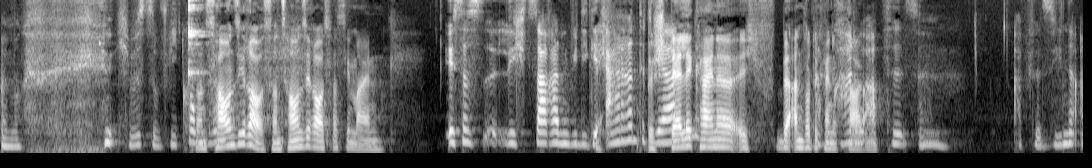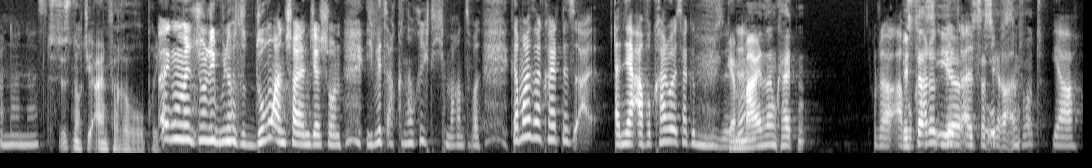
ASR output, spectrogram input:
ich wüsste, wie kommt. Sonst hauen Sie raus, sonst hauen Sie raus, was Sie meinen. Ist das liegt daran, wie die geerntet Bestelle werden? keine, ich beantworte keine Avocado, Fragen. Apfel, ähm, Apfelsine, Ananas. Das ist noch die einfache Rubrik. Irgendwann, Entschuldigung, ich bin doch so dumm anscheinend ja schon. Ich will es auch genau richtig machen. Gemeinsamkeiten ist, äh, ja, Avocado ist ja Gemüse, ne? Oder Avocado Ist das, gilt ihr, als ist das Ihre. Antwort? Ja.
